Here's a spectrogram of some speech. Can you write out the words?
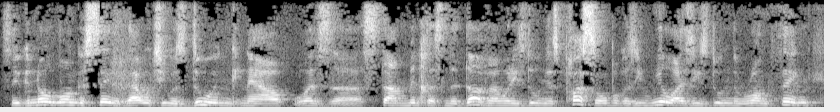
so you can no longer say that that which he was doing now was uh, stam minchas nedava, and what he's doing is pasul because he realized he's doing the wrong thing.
